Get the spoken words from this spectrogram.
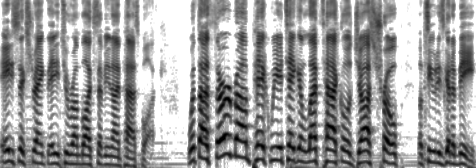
86 strength, 82 run block, 79 pass block. With our third round pick, we are taking left tackle Josh Trope. Let's see what he's going to be.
